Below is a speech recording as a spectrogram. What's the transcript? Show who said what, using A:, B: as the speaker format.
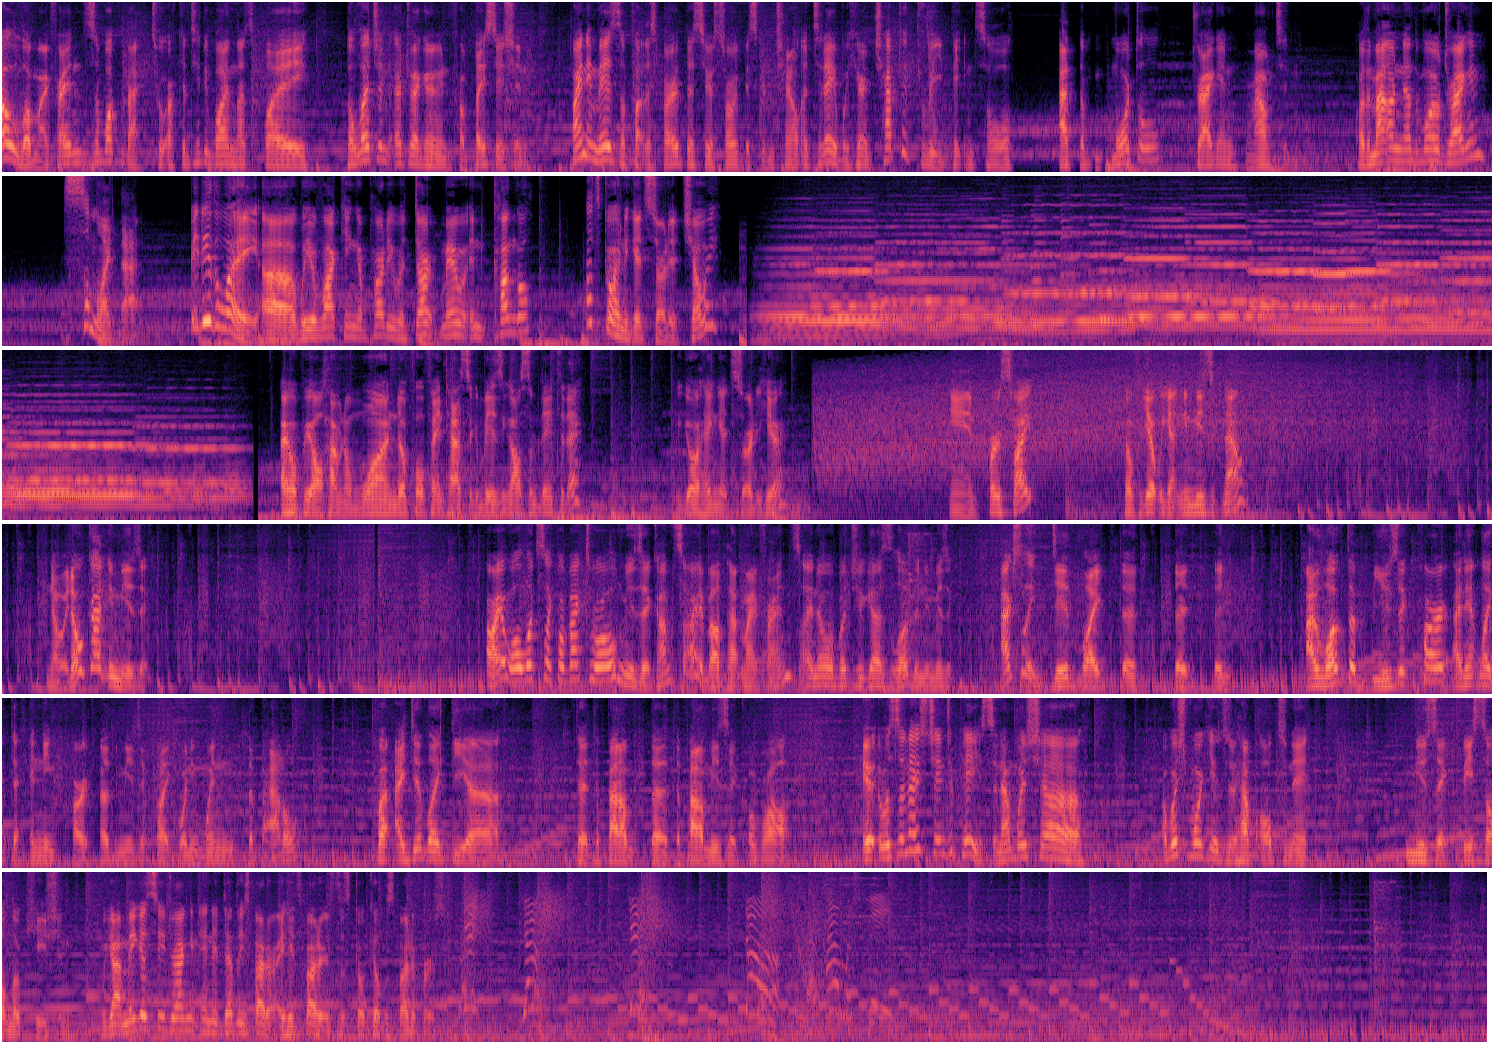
A: Hello my friends and welcome back to our continued blind let's play The Legend of Dragoon for PlayStation. My name is The Flightless Bird, this is your story biscuit channel, and today we're here in chapter 3, Fate and Soul, at the Mortal Dragon Mountain. Or the Mountain of the Mortal Dragon? Something like that. But either way, uh, we are rocking a party with Dart Meru, and Congo. Let's go ahead and get started, shall we? I hope you're all having a wonderful, fantastic, amazing, awesome day today. We go ahead and get started here. And first fight. Don't forget, we got new music now. No, we don't got new music. Alright, well, looks like we're back to our old music. I'm sorry about that, my friends. I know a bunch of you guys love the new music. I actually did like the, the, the I love the music part. I didn't like the ending part of the music, like when you win the battle. But I did like the uh, the the battle the the battle music overall. It, it was a nice change of pace, and I wish uh, I wish more games would have alternate music based on location. We got Mega Sea Dragon and a Deadly Spider. I hate spiders. Let's go kill the spider first.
